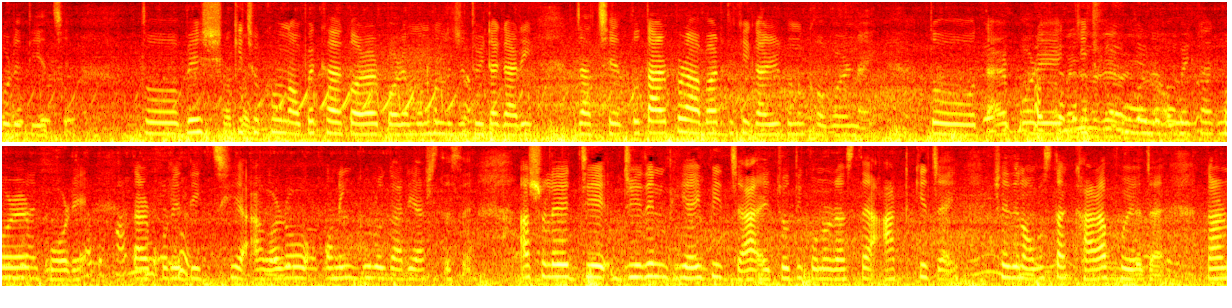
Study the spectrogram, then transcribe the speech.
করে দিয়েছে। তো বেশ কিছুক্ষণ অপেক্ষা করার পরে মনে হলো যে দুইটা গাড়ি যাচ্ছে। তো তারপর আবার দেখি গাড়ির কোনো খবর নাই। তো তারপরে কিছুক্ষণ অপেক্ষা করার পরে তারপরে দেখছি আবারও অনেকগুলো গাড়ি আসতেছে। আসলে যে, যেদিন ভিআইপি যায়, যদি কোনো রাস্তায় আটকে যায়, সেদিন অবস্থা খারাপ হয়ে যায়। কারণ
